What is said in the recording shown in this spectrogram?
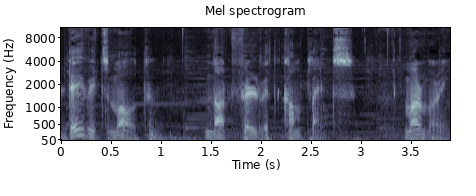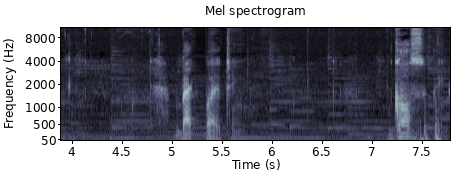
David's mouth not filled with complaints, murmuring, backbiting, gossiping,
